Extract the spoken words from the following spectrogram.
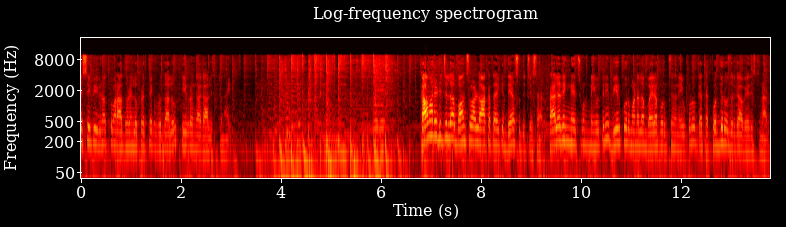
ఏసీపీ వినోద్ కుమార్ ఆధ్వర్యంలో ప్రత్యేక బృందాలు తీవ్రంగా గాలిస్తున్నాయి. కామారెడ్డి జిల్లా బాన్సువాడలో ఆకతాయికి దేహశుద్ధి చేశారు. టైలరింగ్ నేర్చుకుంటున్న యువతిని బీర్కూరు మండలం బైరాపూర్కు చెందిన యువకుడు గత కొద్ది రోజులుగా వేధిస్తున్నాడు.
